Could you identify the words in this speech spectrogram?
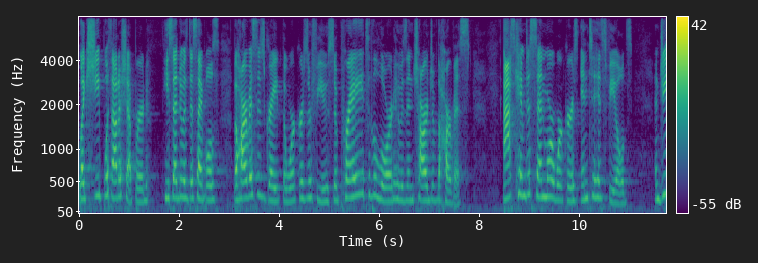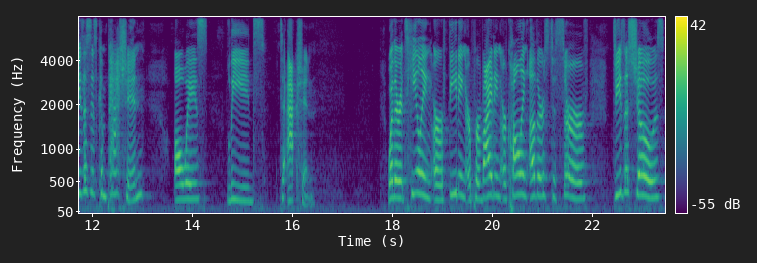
Like sheep without a shepherd, he said to his disciples, The harvest is great, the workers are few, so pray to the Lord who is in charge of the harvest. Ask him to send more workers into his fields. And Jesus' compassion always leads to action. Whether it's healing or feeding or providing or calling others to serve, Jesus shows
